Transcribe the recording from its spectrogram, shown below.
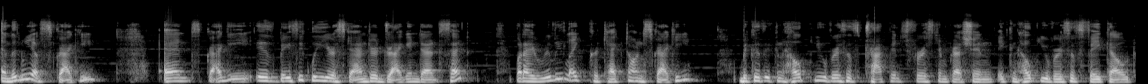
And then we have Scraggy. And Scraggy is basically your standard Dragon Dance set, but I really like Protect on Scraggy because it can help you versus trap Trapinch First Impression, it can help you versus Fake Out.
